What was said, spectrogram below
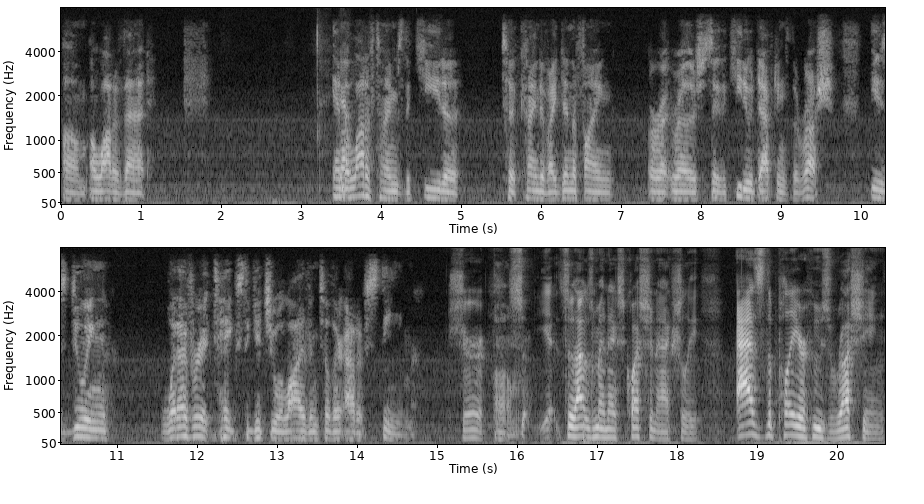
um, a lot of that. And yeah. a lot of times the key to to kind of identifying, or rather, I should say, the key to adapting to the rush is doing whatever it takes to get you alive until they're out of steam. Sure. Um, so, yeah, so that was my next question, actually. As the player who's rushing,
